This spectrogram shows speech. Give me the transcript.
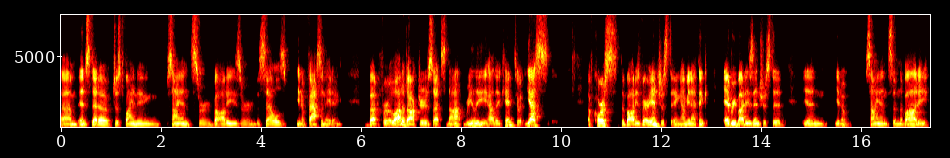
um, instead of just finding science or bodies or the cells you know fascinating. But for a lot of doctors that's not really how they came to it. Yes of course the body is very interesting. I mean i think everybody's interested in you know science and the body.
